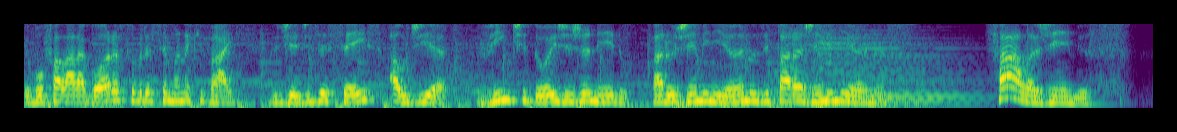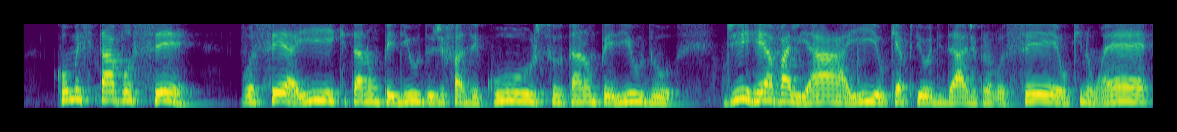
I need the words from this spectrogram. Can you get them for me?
Eu vou falar agora sobre a semana que vai, do dia 16 ao dia 22 de janeiro, para os geminianos e para as geminianas. Fala, Gêmeos! Como está você? Você aí que está num período de fazer curso, está num período de reavaliar aí o que é prioridade para você, o que não é,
